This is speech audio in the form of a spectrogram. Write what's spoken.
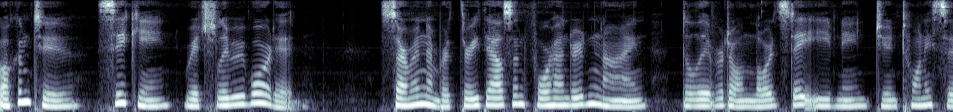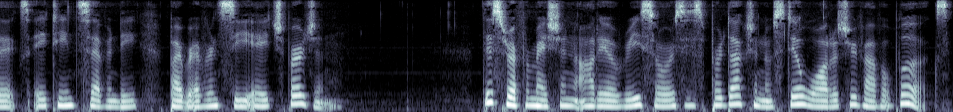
Welcome to Seeking Richly Rewarded, sermon number 3409, delivered on Lord's Day evening, June 26, 1870, by Reverend C. H. Spurgeon. This Reformation audio resource is a production of Still Waters Revival Books.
